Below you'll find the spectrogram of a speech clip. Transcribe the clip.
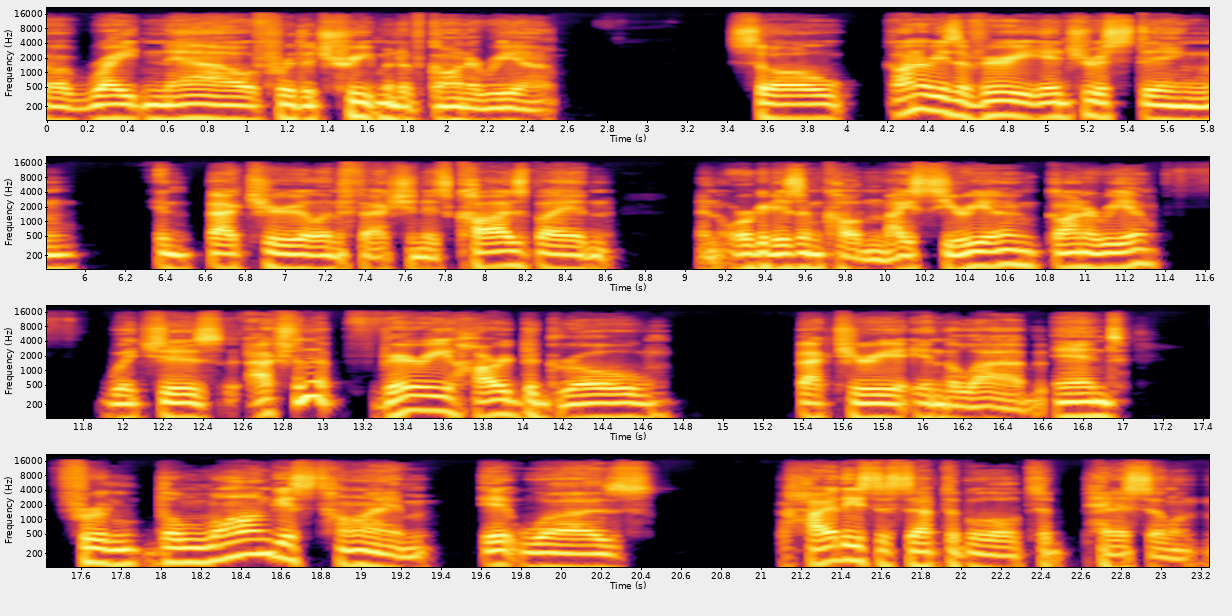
uh, right now for the treatment of gonorrhea. So, gonorrhea is a very interesting in bacterial infection. It's caused by an, an organism called Neisseria gonorrhea, which is actually a very hard to grow bacteria in the lab. And for the longest time, it was highly susceptible to penicillin.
